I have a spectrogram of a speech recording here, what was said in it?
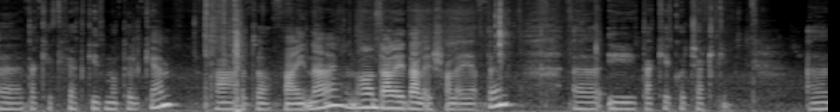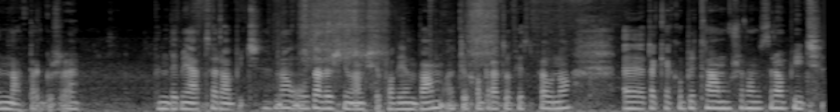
e, takie kwiatki z motylkiem. Bardzo fajne. No dalej, dalej szaleję w tym. E, I takie kociaczki. E, No, także będę miała co robić. No, uzależniłam się, powiem Wam. Tych obrazów jest pełno. E, tak jak obiecałam, muszę Wam zrobić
